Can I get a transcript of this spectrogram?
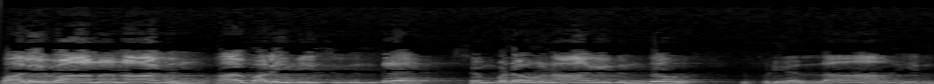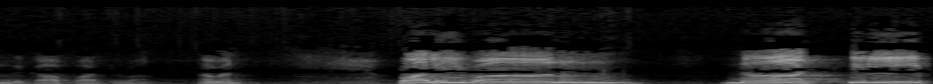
வளைவானனாகும் வலை வீசுகின்ற செம்படவனாக இருந்தும் இப்படி எல்லாம் இருந்து காப்பாற்றுவான். அவன் வலைவானம் நாட்டில்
